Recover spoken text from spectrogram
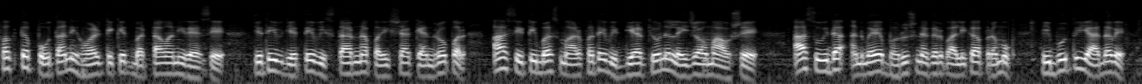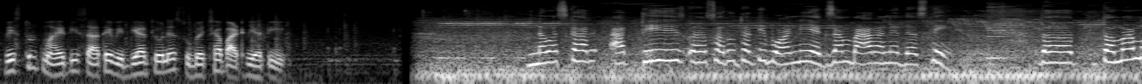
ફક્ત પોતાની હોલ ટિકિટ બતાવવાની રહેશે, જેથી જે તે વિસ્તારના પરીક્ષા કેન્દ્રો પર આ સિટી બસ મારફતે વિદ્યાર્થીઓને લઈ જવામાં આવશે. આ સુવિધા અન્વયે ભરૂચ નગરપાલિકા પ્રમુખ વિભૂતિ યાદવે વિસ્તૃત માહિતી સાથે વિદ્યાર્થીઓને શુભેચ્છા પાઠવી હતી. નમસ્કાર. આજથી શરૂ થતી બોર્ડની એક્ઝામ બાર અને દસની. તમામ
